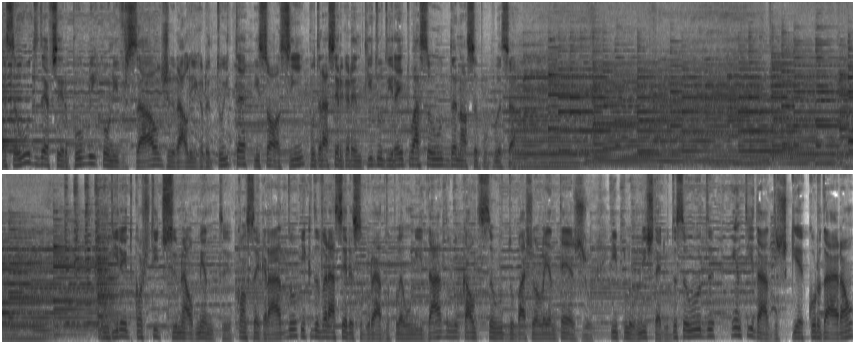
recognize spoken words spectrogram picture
A saúde deve ser pública, universal, geral e gratuita e só assim poderá ser garantido o direito à saúde da nossa população. Direito constitucionalmente consagrado e que deverá ser assegurado pela Unidade Local de Saúde do Baixo Alentejo e pelo Ministério da Saúde, entidades que acordaram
